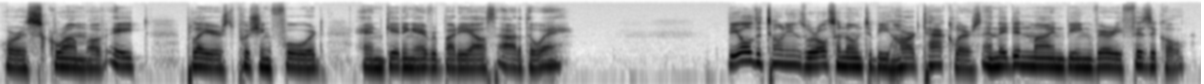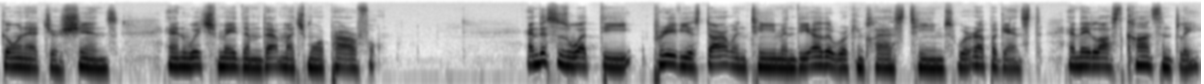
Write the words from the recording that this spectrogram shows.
or a scrum of eight players pushing forward and getting everybody else out of the way. The old Etonians were also known to be hard tacklers, and they didn't mind being very physical, going at your shins, and which made them that much more powerful. And this is what the previous Darwen team and the other working class teams were up against, and they lost constantly,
